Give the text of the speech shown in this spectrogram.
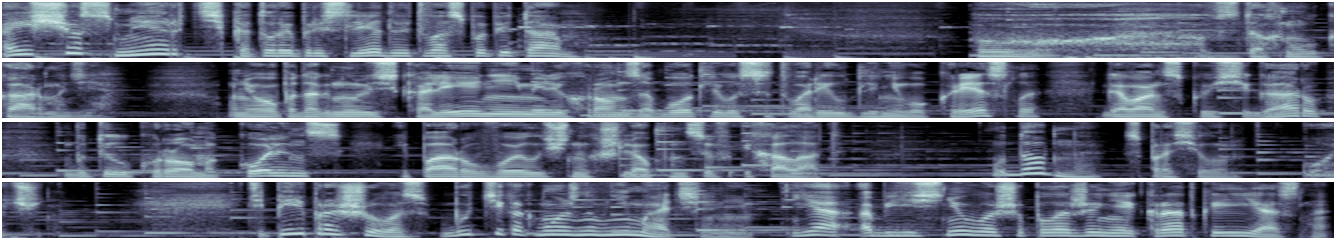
А еще смерть, которая преследует вас по пятам. Ух, вздохнул Кармоди. У него подогнулись колени, и Мелихрон заботливо сотворил для него кресло, гаванскую сигару, бутылку рома Коллинз и пару войлочных шлепанцев и халат. «Удобно?» – спросил он. «Очень». Теперь прошу вас, будьте как можно внимательнее. Я объясню ваше положение кратко и ясно,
